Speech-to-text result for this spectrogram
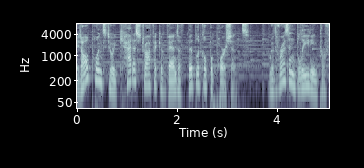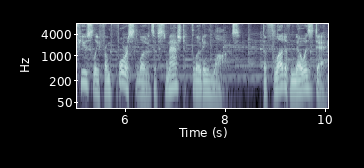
It all points to a catastrophic event of biblical proportions, with resin bleeding profusely from forest loads of smashed floating logs. The flood of Noah's day,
